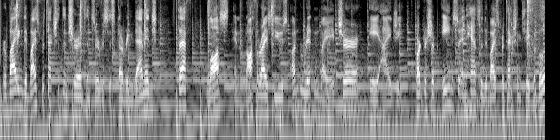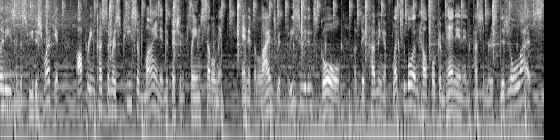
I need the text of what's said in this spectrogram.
providing device protection insurance and services covering damage, theft, loss, and unauthorized use underwritten by insurer AIG. The partnership aims to enhance the device protection capabilities in the Swedish market, offering customers peace of mind and efficient claim settlement, and it aligns with Three Sweden's goal of becoming a flexible and helpful companion in customers' digital lives.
